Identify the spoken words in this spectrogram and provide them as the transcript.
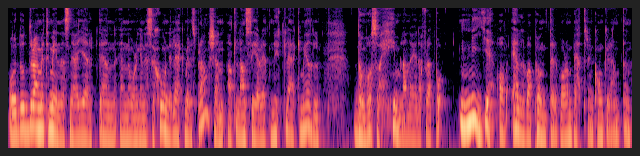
Och då drar jag mig till minnes när jag hjälpte en, en organisation i läkemedelsbranschen att lansera ett nytt läkemedel. De var så himla nöjda för att på 9 av 11 punkter var de bättre än konkurrenten.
